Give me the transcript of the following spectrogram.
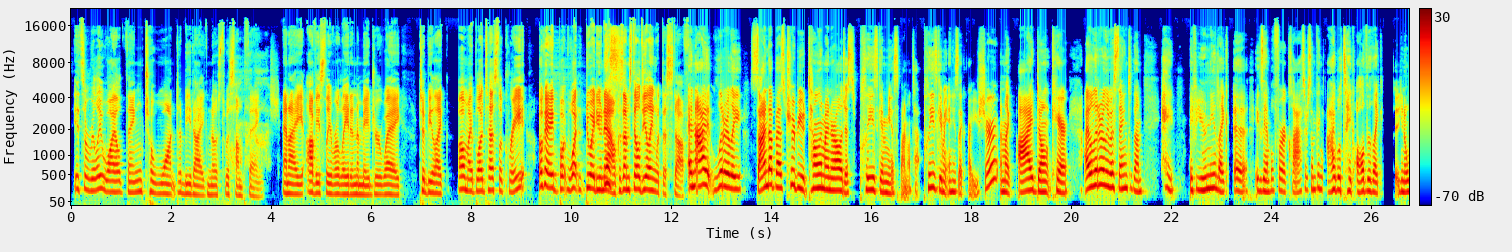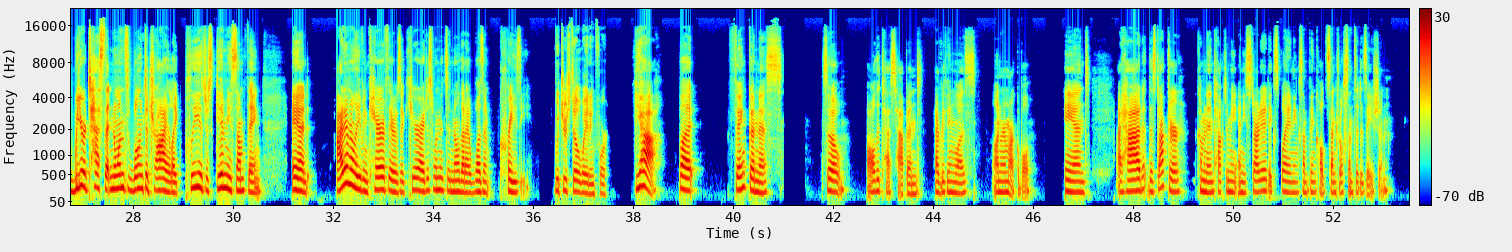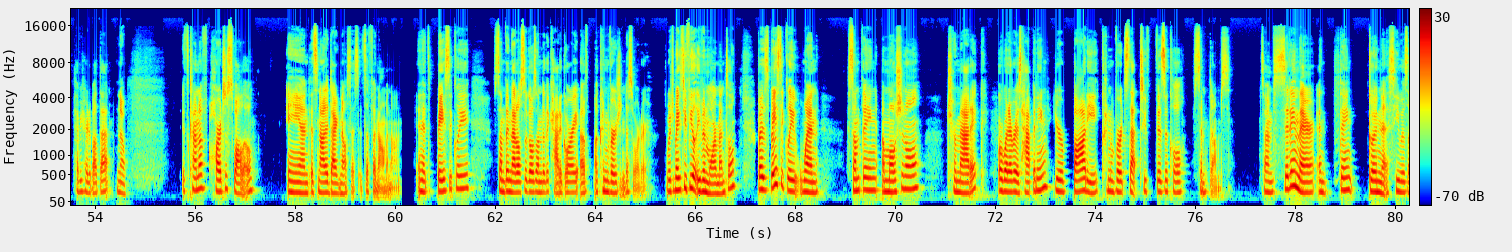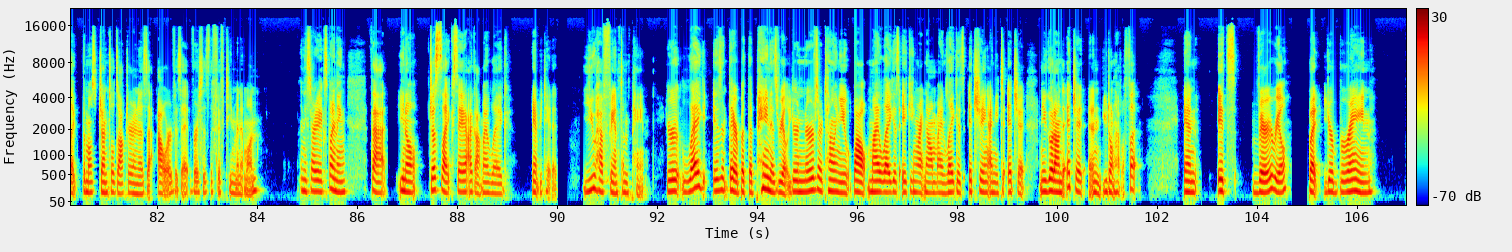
It's a really wild thing to want to be diagnosed with something. And I obviously relate in a major way to be like, oh, my blood tests look great. Okay, but what do I do now? Because yes. I'm still dealing with this stuff. And I literally signed up as tribute telling my neurologist, please give me a spinal tap. Please give me. And he's like, are you sure? I'm like, I don't care. I literally was saying to them, hey, if you need like a example for a class or something, I will take all the like, you know, weird tests that no one's willing to try. Like, please just give me something. And I didn't really even care if there was a cure. I just wanted to know that I wasn't crazy. Which you're still waiting for. Yeah. But thank goodness. So all the tests happened. Everything was unremarkable. And I had this doctor come in and talk to me, and he started explaining something called central sensitization. Have you heard about that? No. It's kind of hard to swallow, and it's not a diagnosis, it's a phenomenon. And it's basically something that also goes under the category of a conversion disorder, which makes you feel even more mental. But it's basically when something emotional, traumatic, or whatever is happening, your body converts that to physical symptoms. So I'm sitting there and thank goodness he was like the most gentle doctor in his hour visit versus the 15 minute one. And he started explaining that, you know, just like, say, I got my leg amputated, you have phantom pain. Your leg isn't there, but the pain is real. Your nerves are telling you, wow, my leg is aching right now. My leg is itching. I need to itch it. And you go down to itch it and you don't have a foot. And it's very real, but your brain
